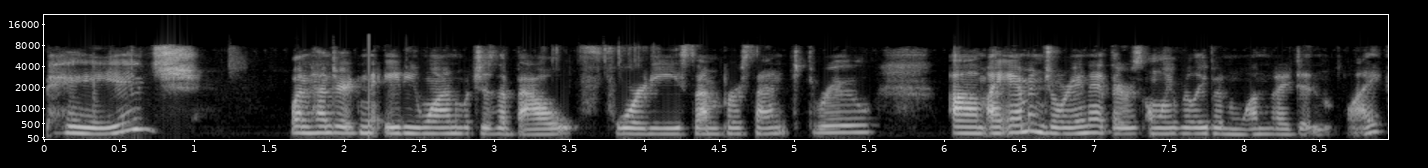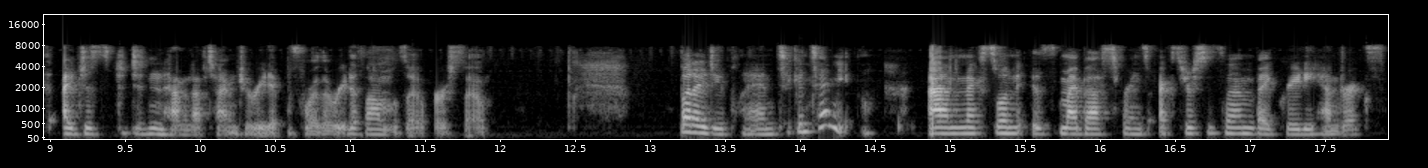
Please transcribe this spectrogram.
page 181, which is about 40 some percent through. Um, I am enjoying it. There's only really been one that I didn't like. I just didn't have enough time to read it before the readathon was over, so. But I do plan to continue. And the next one is My Best Friend's Exorcism by Grady Hendrix.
